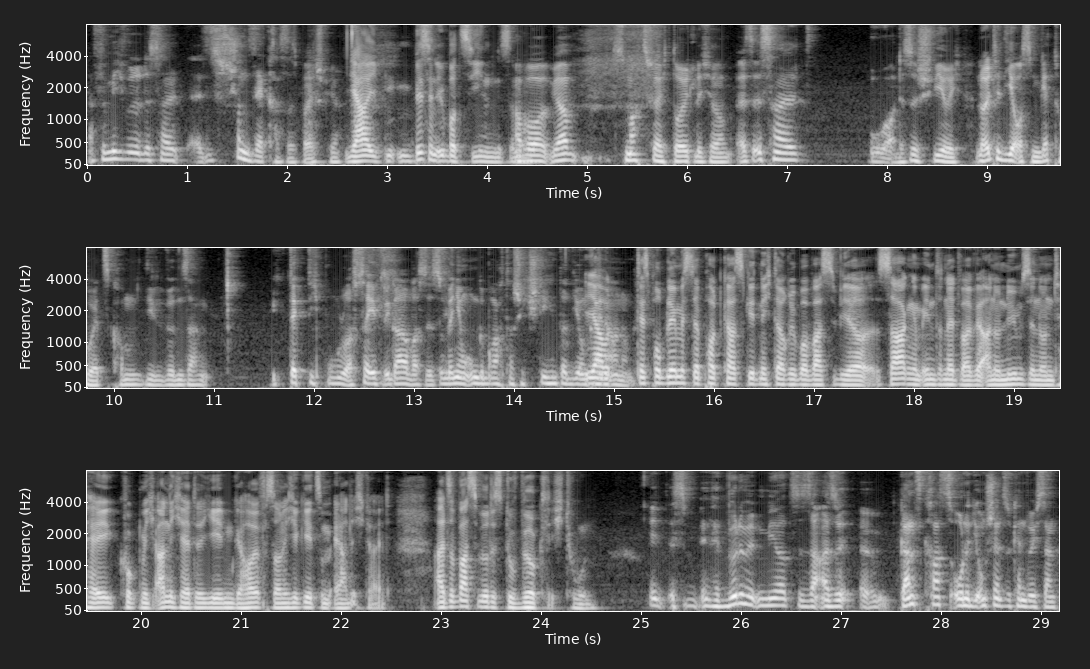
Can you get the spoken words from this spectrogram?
Ja, für mich würde das halt, es ist schon ein sehr krasses Beispiel. Ja, ein bisschen überziehen. Aber ja, das macht es vielleicht deutlicher. Es ist halt, oh, das ist schwierig. Leute, die aus dem Ghetto jetzt kommen, die würden sagen, ich deck dich, Bruder, safe, egal was ist. Und wenn jemand umgebracht hast, ich stehe hinter dir und ja, keine Ahnung. das Problem ist, der Podcast geht nicht darüber, was wir sagen im Internet, weil wir anonym sind und hey, guck mich an, ich hätte jedem geholfen, sondern hier geht's um Ehrlichkeit. Also was würdest du wirklich tun? Es würde mit mir zusammen, also äh, ganz krass, ohne die Umstände zu kennen, würde ich sagen,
